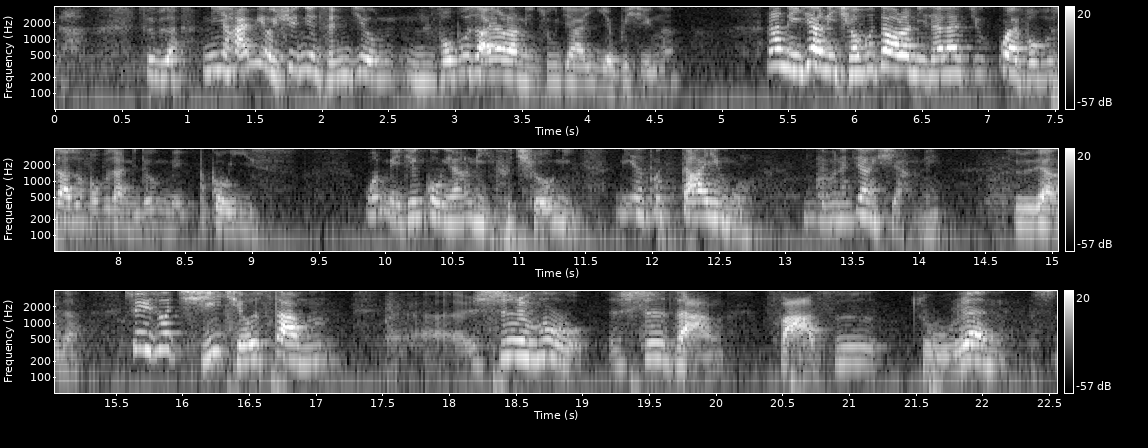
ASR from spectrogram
的，是不是？你还没有训练成就，佛菩萨要让你出家也不行啊。那你这样你求不到了，你才来就怪佛菩萨说佛菩萨你都没不够意思。我每天供养你都求你，你也不答应我，你怎么能这样想呢？是不是这样的？所以说，祈求上，呃，师父、师长、法师、主任，师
